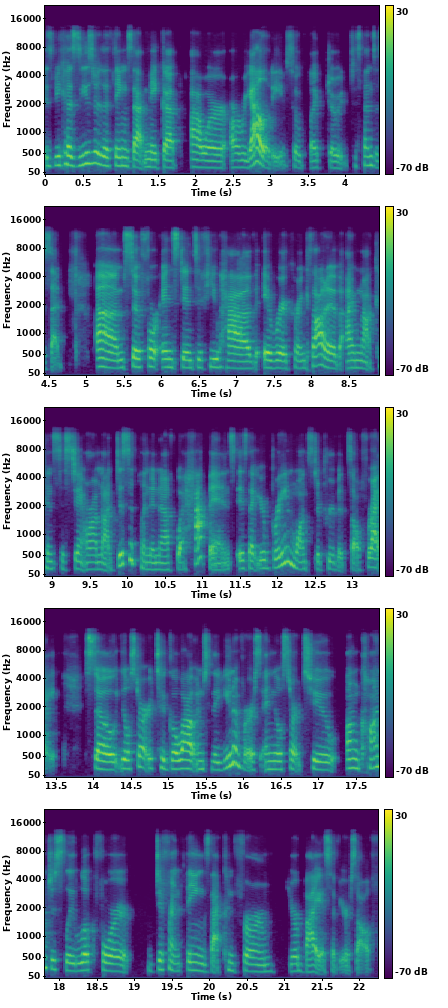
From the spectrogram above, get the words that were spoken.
is because these are the things that make up our, our reality. So, like Joey Dispenza said. Um, so, for instance, if you have a recurring thought of, I'm not consistent or I'm not disciplined enough, what happens is that your brain wants to prove itself right. So, you'll start to go out into the universe and you'll start to unconsciously look for different things that confirm your bias of yourself.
